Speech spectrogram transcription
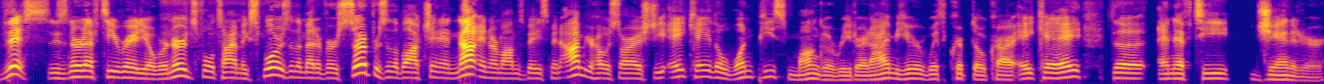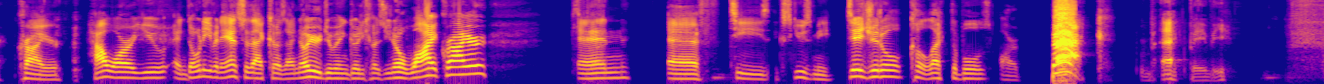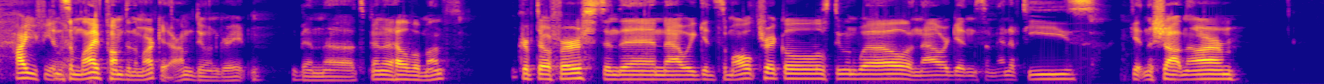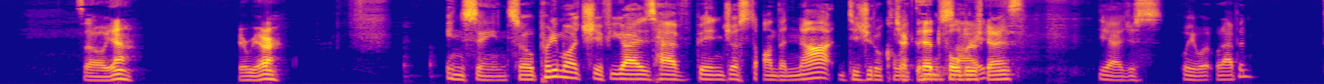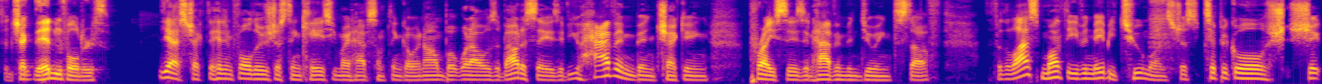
This is NerdFT Radio, where nerds full time, explorers of the metaverse, surfers of the blockchain, and not in our mom's basement. I'm your host, RSG, aka the One Piece manga reader, and I'm here with Crypto Crier, aka the NFT janitor. Crier, how are you? And don't even answer that because I know you're doing good because you know why, Crier? NFTs, excuse me, digital collectibles are back. We're back, baby. How are you feeling? Getting some live pumped in the market. I'm doing great. Been uh, it's been a hell of a month. Crypto first, and then now we get some alt trickles doing well, and now we're getting some NFTs, getting the shot in the arm. So yeah, here we are. insane. So pretty much, if you guys have been just on the not digital Check the hidden folders, guys. Yeah, just wait. What what happened? So check the hidden folders. Yes, check the hidden folders just in case you might have something going on. But what I was about to say is, if you haven't been checking prices and haven't been doing stuff for the last month, even maybe two months, just typical shit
